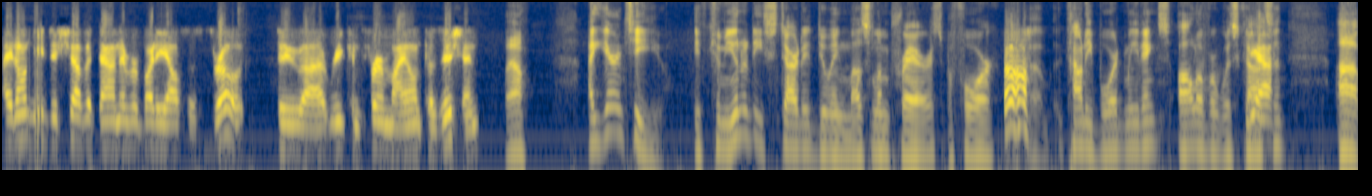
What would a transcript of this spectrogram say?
I don't need to shove it down everybody else's throat to uh, reconfirm my own position. Well, I guarantee you, if communities started doing Muslim prayers before Oh. uh, county board meetings all over Wisconsin, uh,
